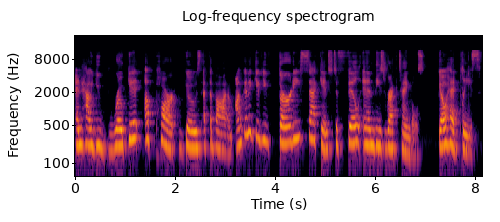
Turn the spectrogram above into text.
and how you broke it apart goes at the bottom. I'm going to give you 30 seconds to fill in these rectangles. Go ahead, please.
